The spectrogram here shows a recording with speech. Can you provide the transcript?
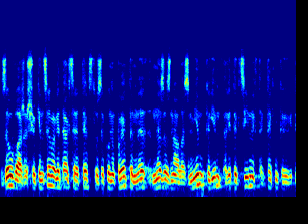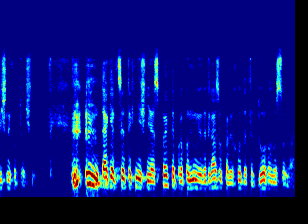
Зауважу, що кінцева редакція тексту законопроекту не, не зазнала змін, крім редакційних та техніко-юридичних уточнень. Так як це технічні аспекти, пропоную відразу переходити до голосування.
